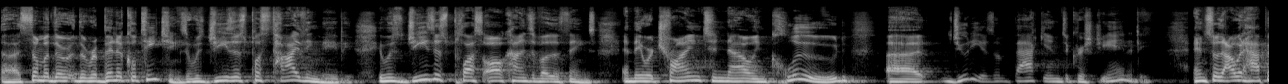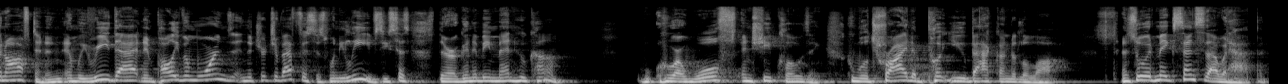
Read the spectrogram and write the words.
uh, some of the, the rabbinical teachings. It was Jesus plus tithing, maybe. It was Jesus plus all kinds of other things. And they were trying to now include uh, Judaism back into Christianity. And so that would happen often. And, and we read that, and Paul even warns in the church of Ephesus when he leaves, he says, There are going to be men who come who are wolves in sheep clothing, who will try to put you back under the law. And so it would make sense that, that would happen.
